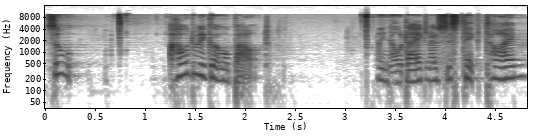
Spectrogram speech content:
So, how do we go about? We know diagnoses take time.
